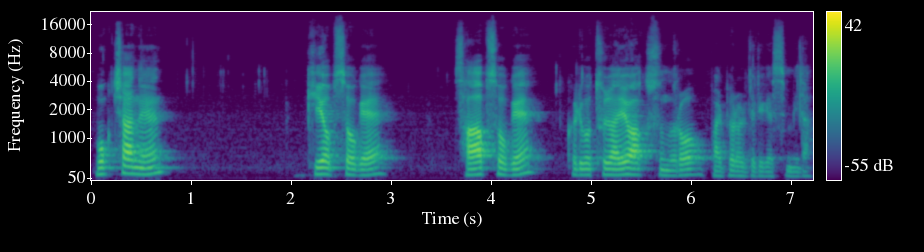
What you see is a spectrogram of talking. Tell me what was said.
목차는 기업 소개, 사업 소개, 그리고 투자 요약 순으로 발표를 드리겠습니다.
